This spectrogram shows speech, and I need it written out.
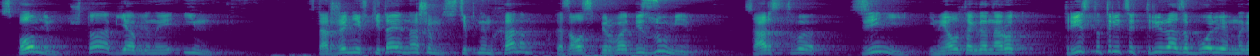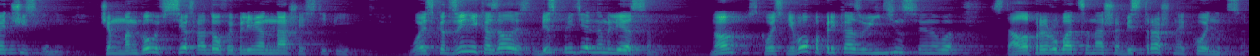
Вспомним, что объявленное им вторжение в Китай нашим степным ханам оказалось сперва безумием. Царство Цзиней имело тогда народ 333 раза более многочисленный, чем монголы всех родов и племен нашей степи. Войско Цзини казалось беспредельным лесом, но сквозь него по приказу единственного стала прорубаться наша бесстрашная конница.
